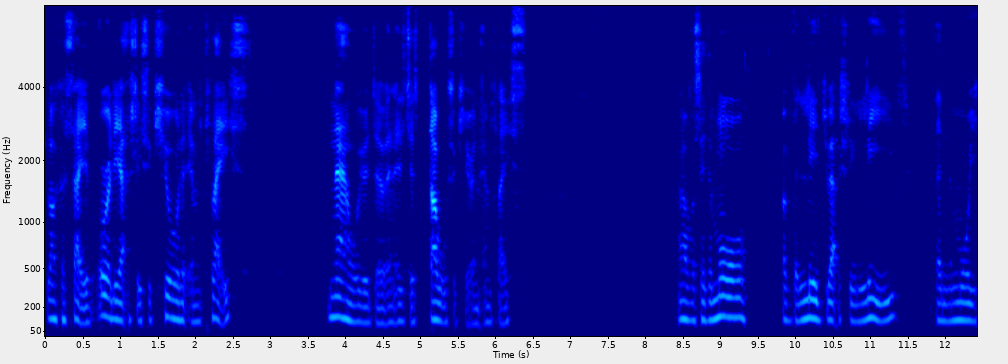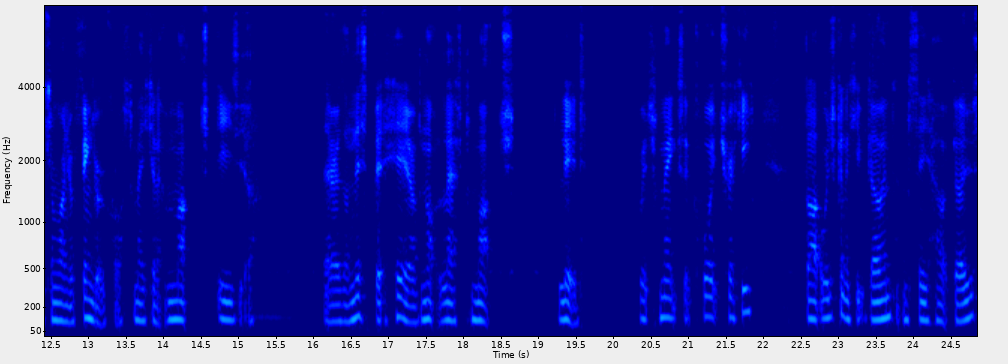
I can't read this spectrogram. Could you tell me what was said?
Like I say, you've already actually secured it in place now all you're doing is just double securing it in place. And obviously the more of the lid you actually leave, then the more you can run your finger across, making it much easier. Whereas on this bit here, I've not left much lid, which makes it quite tricky. But we're just going to keep going and see how it goes,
